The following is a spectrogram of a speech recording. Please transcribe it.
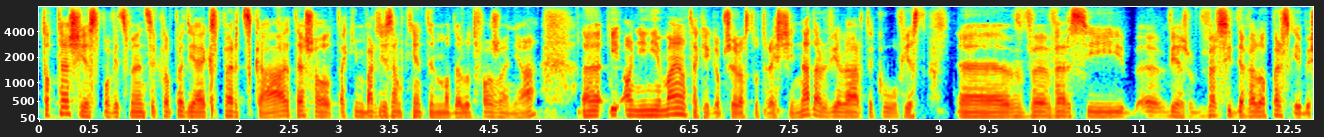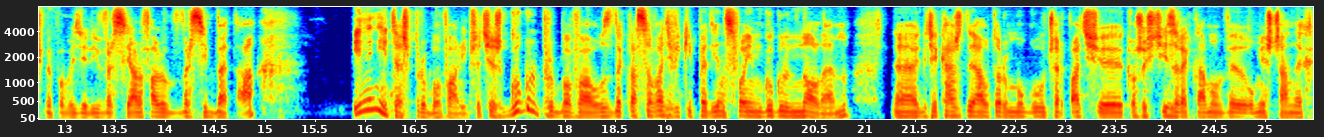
to też jest powiedzmy encyklopedia ekspercka, też o takim bardziej zamkniętym modelu tworzenia e, i oni nie mają takiego przyrostu treści. Nadal wiele artykułów jest e, w wersji, e, wiesz, w wersji deweloperskiej, byśmy powiedzieli, w wersji alfa lub w wersji beta, Inni też próbowali. Przecież Google próbował zdeklasować Wikipedię swoim Google Nolem, e, gdzie każdy autor mógł czerpać e, korzyści z reklam umieszczanych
